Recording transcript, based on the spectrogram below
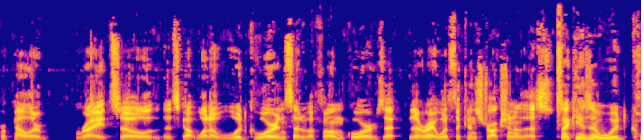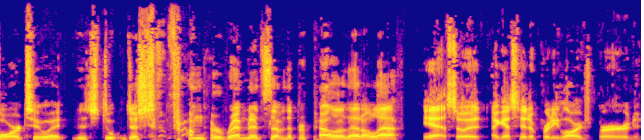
propeller, right? So it's got what a wood core instead of a foam core. Is that is that right? What's the construction of this? Looks like it has a wood core to it. It's just from the remnants of the propeller that are left. Yeah, so it I guess hit a pretty large bird.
